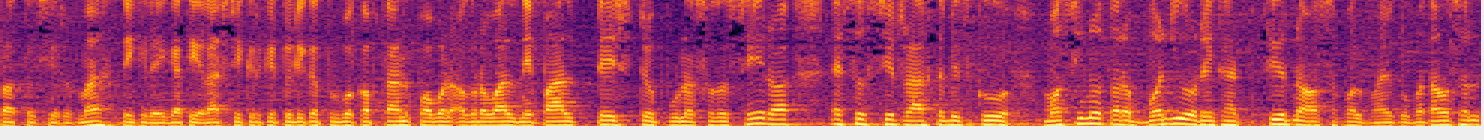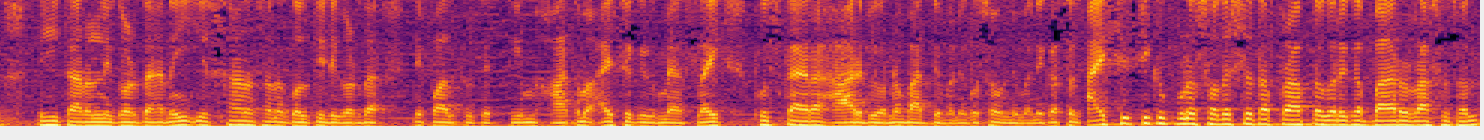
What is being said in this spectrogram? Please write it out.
प्रत्यक्ष रूपमा देखिरहेका थिए। राष्ट्रिय क्रिकेट टोलीका पूर्व कप्तान पवन अग्रवाल नेपाल टेस्ट पूर्ण सदस्य र एसोसिएट राष्ट्रबीचको मसिनो तर बलियो रेखा चिर्न असफल भएको बताउँछन्। त्यही कारणले गर्दा नै यस साना साना गल्तीले गर्दा नेपाल क्रिकेट टिम हातमा आइसकेको म्याचलाई फुस्काएर हार बेहोर्न बाध्य बनेको छ उनले भनेका छन्। आइसिसीको पूर्ण सदस्यता प्राप्त गरेका बाह्र राष्ट्र छन्।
